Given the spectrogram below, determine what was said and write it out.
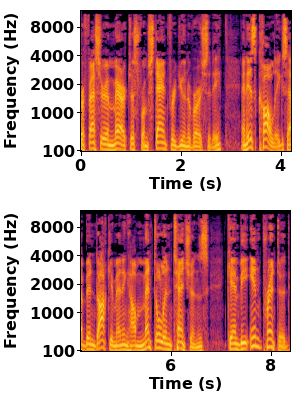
professor emeritus from Stanford University, and his colleagues have been documenting how mental intentions can be imprinted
